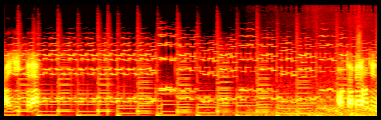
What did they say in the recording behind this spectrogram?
Vas-y, t'es là On t'appelle en caisse.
